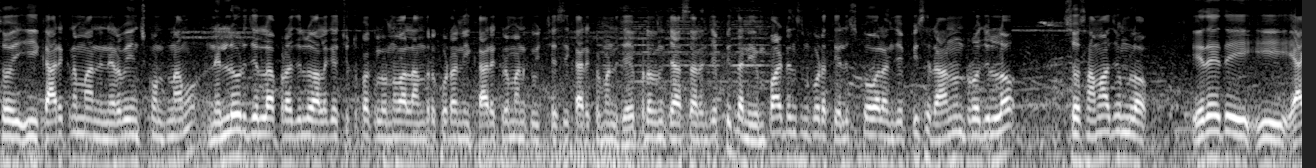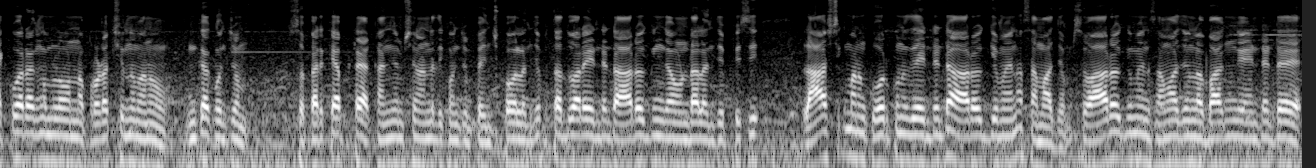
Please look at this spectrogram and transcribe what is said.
సో ఈ కార్యక్రమాన్ని నిర్వహించుకుంటున్నాము. నెల్లూరు జిల్లా ప్రజలు అలాగే చుట్టుపక్కల ఉన్న వాళ్ళందరూ కూడా ఈ కార్యక్రమానికి ఇచ్చేసి కార్యక్రమాన్ని జయప్రదం చేస్తారని చెప్పి దాని ఇంపార్టెన్స్ని కూడా తెలుసుకోవాలని చెప్పేసి రానున్న రోజుల్లో సో సమాజంలో ఏదైతే ఈ- యాక్వా రంగంలో ఉన్న ప్రొడక్షన్ మనం ఇంకా కొంచెం సో పెర్ క్యాపిటా కన్జంప్షన్ అనేది కొంచెం పెంచుకోవాలని చెప్పి తద్వారా ఏంటంటే ఆరోగ్యంగా ఉండాలని చెప్పేసి లాస్ట్కి మనం కోరుకునేది ఏంటంటే ఆరోగ్యమైన సమాజం. సో ఆరోగ్యమైన సమాజంలో భాగంగా ఏంటంటే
